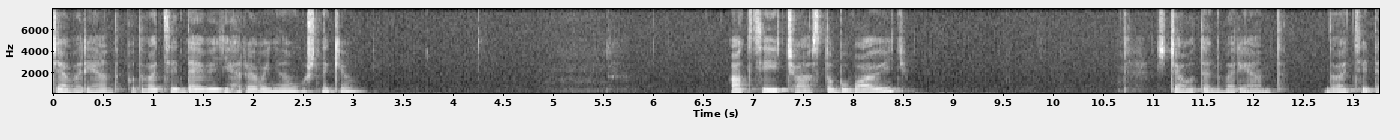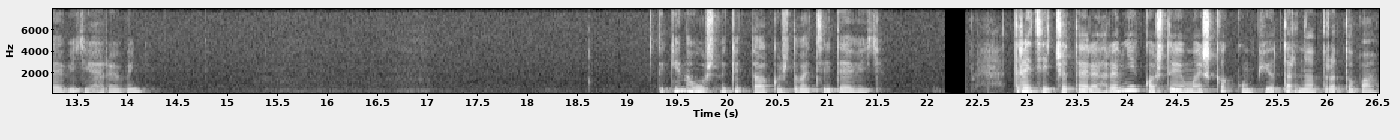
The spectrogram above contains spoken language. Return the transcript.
Ще варіант по 29 гривень наушників. Акції часто бувають. Ще один варіант 29 гривень. Такі наушники також 29. 34 гривні коштує мишка комп'ютерна дротова.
